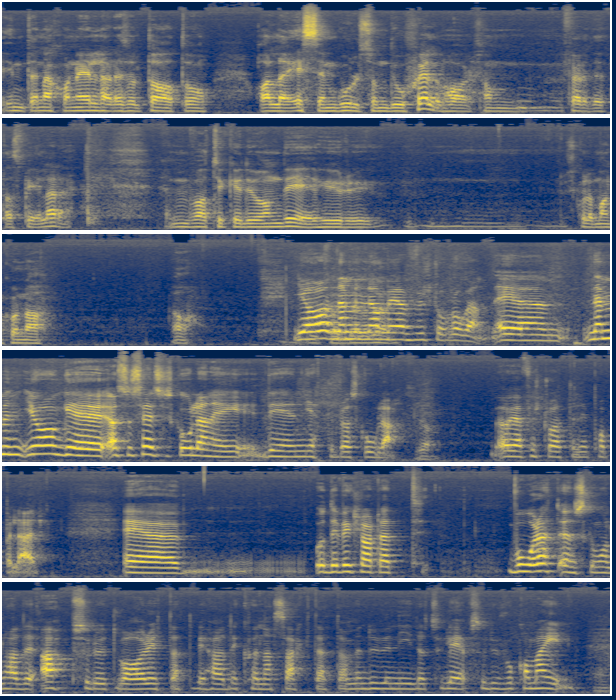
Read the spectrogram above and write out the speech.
internationella resultat och alla SM-guld som du själv har som före detta spelare. Men vad tycker du om det? Hur skulle man kunna... Ja, Ja, nej, men, men jag förstår frågan. Eh, nej, men jag, eh, alltså Celsiusskolan är, det är en jättebra skola. Ja. Och jag förstår att den är populär. Eh, och det är väl klart att vårt önskemål hade absolut varit att vi hade kunnat sagt att ja, men du är en idrottselev så du får komma in. Mm.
